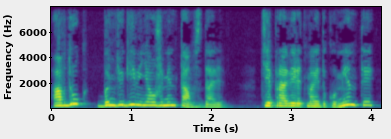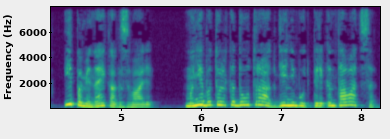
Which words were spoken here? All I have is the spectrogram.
А вдруг бандюги меня уже ментам сдали? Те проверят мои документы и поминай, как звали. Мне бы только до утра где-нибудь перекантоваться.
